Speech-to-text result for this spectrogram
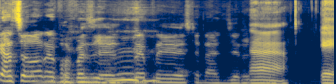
Cultural appropriation, appropriation anjir. Nah, oke.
